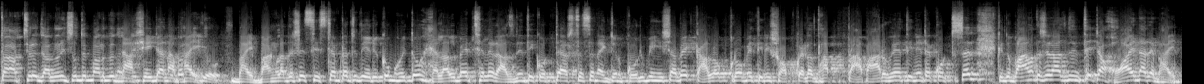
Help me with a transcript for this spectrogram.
তার ছেলে জার্নালিস্ট হতে পারবে না। সেটা না ভাই। কেউ? ভাই বাংলাদেশের সিস্টেমটা যদি এরকম হইতো হেলাল ভাইয়ের ছেলে রাজনীতি করতে আসতেছেন একজন কর্মী হিসাবে। কালক্রমে তিনি সব কটা ধাপ পার হয়ে তিনি এটা করতেছেন। কিন্তু বাংলাদেশের রাজনীতিতে এটা হয় না রে ভাই।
